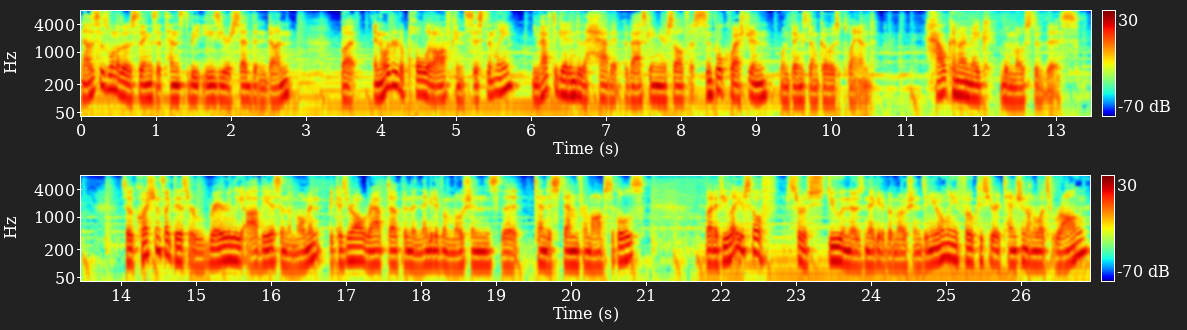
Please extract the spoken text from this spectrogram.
Now, this is one of those things that tends to be easier said than done, but in order to pull it off consistently, you have to get into the habit of asking yourself a simple question when things don't go as planned How can I make the most of this? So, questions like this are rarely obvious in the moment because you're all wrapped up in the negative emotions that tend to stem from obstacles. But if you let yourself sort of stew in those negative emotions and you only focus your attention on what's wrong,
